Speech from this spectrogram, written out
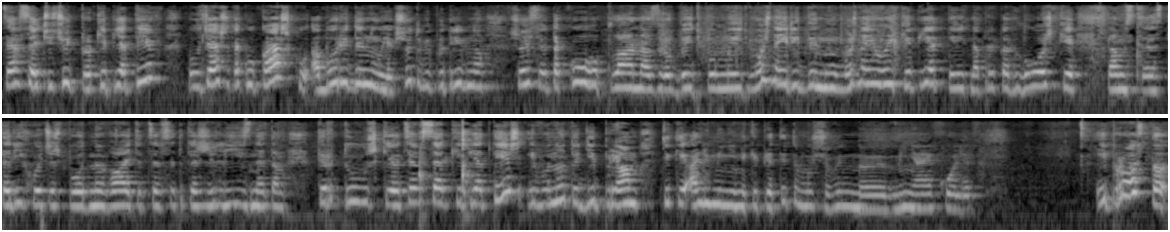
Це все чуть-чуть прокип'ятив, получаєш таку кашку або рідину. Якщо тобі потрібно щось такого плана зробити, помити, можна і рідину, можна його і кип'ятити, наприклад, ложки там старі хочеш поодмивати, це все таке желізне, там тертушки, оце все кип'ятиш, і воно тоді прям тільки алюміній не кип'яти, тому що він е, міняє колір. І просто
